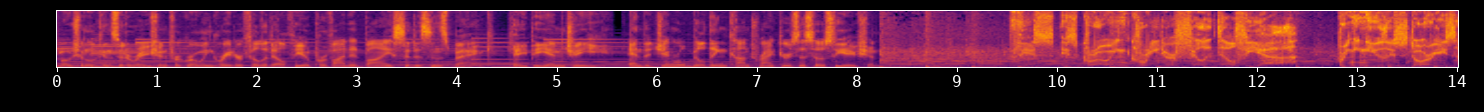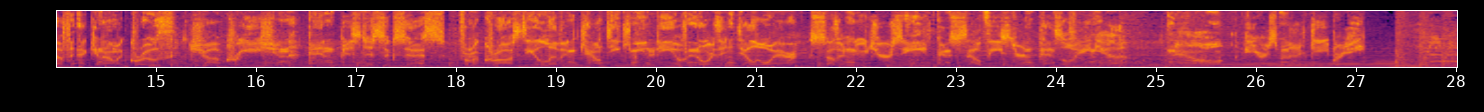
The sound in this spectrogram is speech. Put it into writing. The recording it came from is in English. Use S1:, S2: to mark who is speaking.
S1: Promotional consideration for growing Greater Philadelphia provided by Citizens Bank, KPMG, and the General Building Contractors Association.
S2: This is Growing Greater Philadelphia, bringing you the stories of economic growth, job creation, and business success from across the 11 county community of northern Delaware, southern New Jersey, and southeastern Pennsylvania. Now, here's Matt Cabrey.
